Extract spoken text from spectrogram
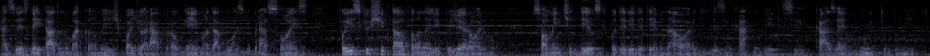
Às vezes, deitado numa cama, a gente pode orar por alguém, mandar boas vibrações. Foi isso que o Chico estava falando ali para Jerônimo. Somente Deus que poderia determinar a hora do desencarne dele. Esse caso é muito bonito.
